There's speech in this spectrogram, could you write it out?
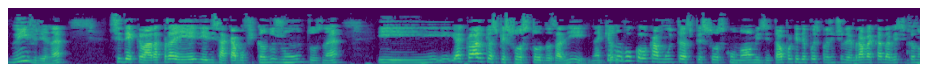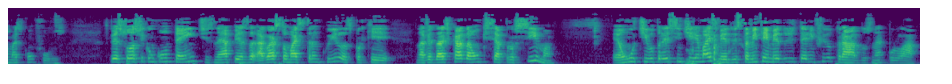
livre, né? Se declara para ele, eles acabam ficando juntos, né? E, e é claro que as pessoas todas ali, né? Que eu não vou colocar muitas pessoas com nomes e tal, porque depois pra gente lembrar vai cada vez ficando mais confuso. As pessoas ficam contentes, né? Apesar, agora estão mais tranquilas, porque na verdade cada um que se aproxima é um motivo para eles sentirem mais medo. Eles também têm medo de terem infiltrados, né? Por lá.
